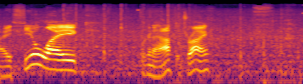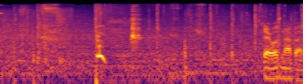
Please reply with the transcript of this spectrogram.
I feel like we're gonna have to try. Okay, it wasn't that bad.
